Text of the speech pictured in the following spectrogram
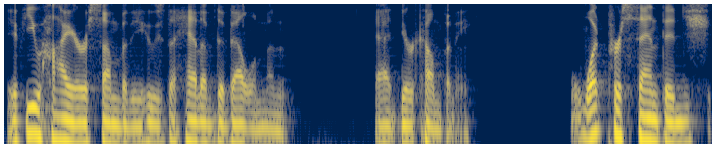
If you hire somebody who's the head of development at your company, what percentage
